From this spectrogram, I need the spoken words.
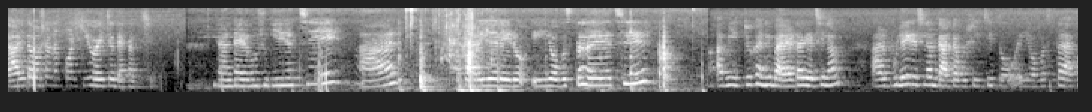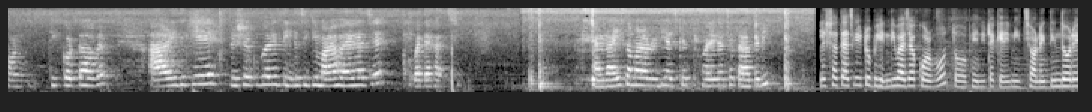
ডালটা বসানোর পর কি হয়েছে দেখাচ্ছি। ডালটা এরকম শুকিয়ে গেছে আর এরো- এই অবস্থা হয়ে গেছে আমি একটুখানি বাইরেটা গেছিলাম আর ভুলে গেছিলাম ডালটা বসিয়েছি তো এই অবস্থা এখন ঠিক করতে হবে। আর এইদিকে প্রেশার কুকারে তিনটে সিটি মারা হয়ে গেছে এবার দেখাচ্ছি। আর রাইস আমার অলরেডি আজকে হয়ে গেছে তাড়াতাড়ি। এর সাথে আজকে একটু ভেন্ডি ভাজা করব তো ভেন্ডিটা কেটে নিচ্ছি অনেক দিন ধরে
